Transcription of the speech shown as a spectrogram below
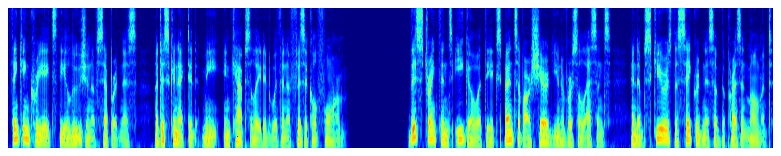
thinking creates the illusion of separateness, a disconnected me encapsulated within a physical form. This strengthens ego at the expense of our shared universal essence and obscures the sacredness of the present moment.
